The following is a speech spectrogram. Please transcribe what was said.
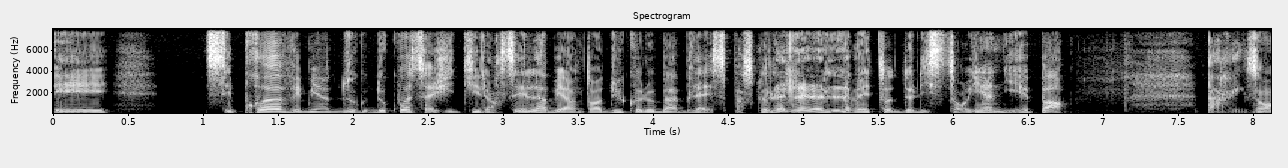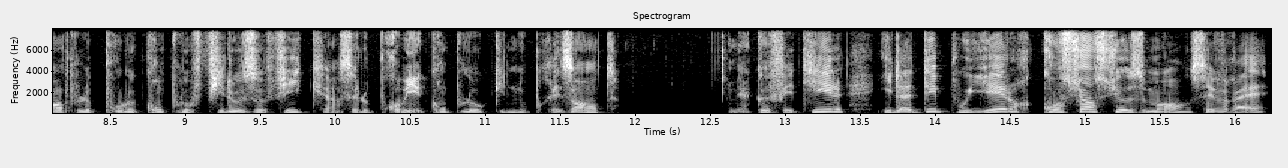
Et ces preuves, eh bien, de, quoi s'agit-il? Alors c'est là, bien entendu, que le bas blesse, parce que la, méthode de l'historien n'y est pas. Par exemple, pour le complot philosophique, hein, c'est le premier complot qu'il nous présente, eh bien, que fait-il? Il a dépouillé, alors consciencieusement, c'est vrai,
